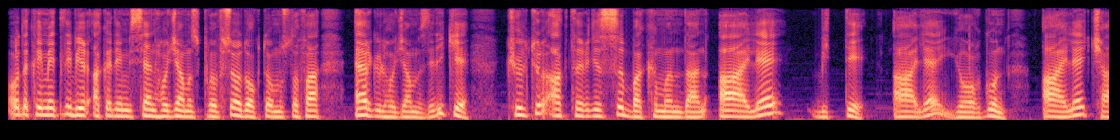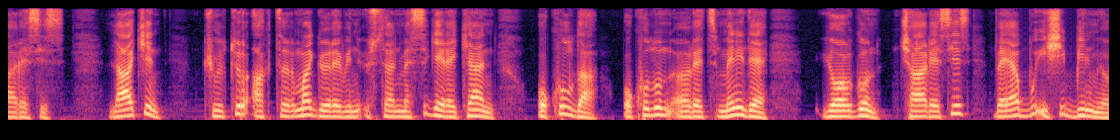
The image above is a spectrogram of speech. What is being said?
Orada kıymetli bir akademisyen hocamız Profesör Doktor Mustafa Ergül hocamız dedi ki kültür aktarıcısı bakımından aile bitti. Aile yorgun, aile çaresiz. Lakin kültür aktarma görevini üstlenmesi gereken okulda, okulun öğretmeni de yorgun, çaresiz veya bu işi bilmiyor,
